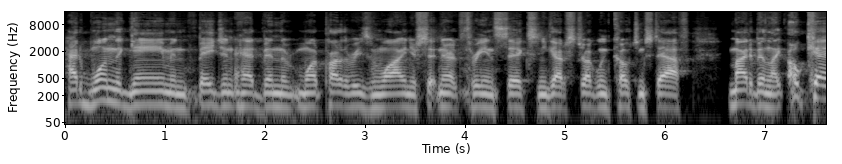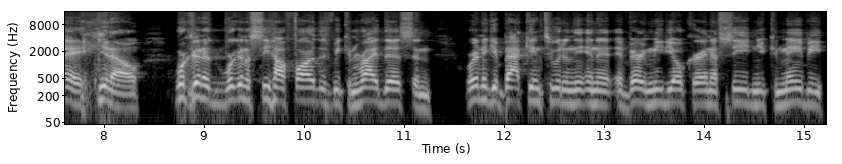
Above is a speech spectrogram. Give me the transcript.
had won the game and Bagent had been the one part of the reason why, and you're sitting there at three and six, and you got a struggling coaching staff, might have been like, okay, you know, we're gonna we're gonna see how far this we can ride this, and we're gonna get back into it in the in a, a very mediocre NFC, and you can maybe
